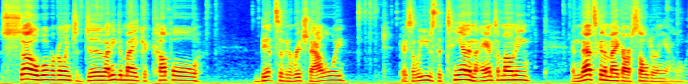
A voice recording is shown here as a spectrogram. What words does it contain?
so what we're going to do I need to make a couple bits of enriched alloy. Okay so we use the tin and the antimony and that's going to make our soldering alloy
